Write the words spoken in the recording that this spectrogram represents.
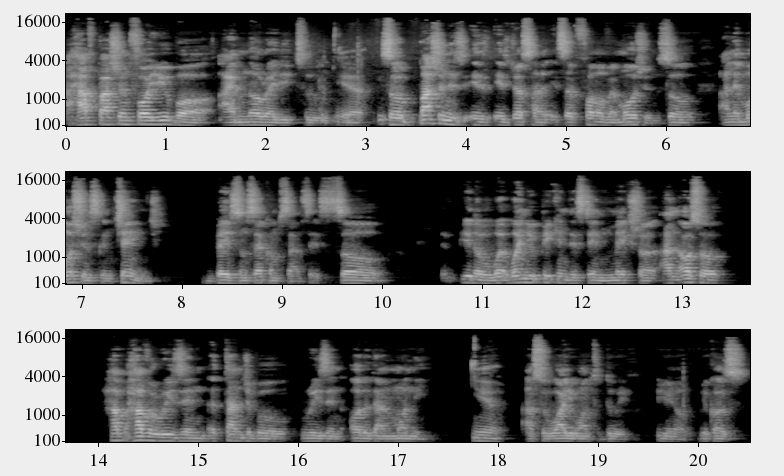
I have passion for you, but I'm not ready to. Yeah, So passion is is, is just a, it's a form of emotion. So and emotions can change based on circumstances. So you know when you're picking this thing, make sure and also have have a reason, a tangible reason other than money Yeah. as to why you want to do it. You know, because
